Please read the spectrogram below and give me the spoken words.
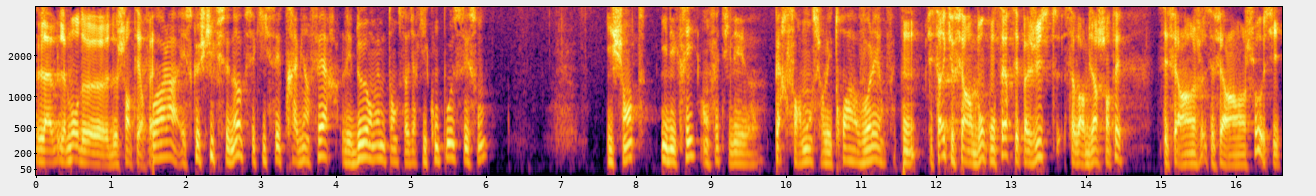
l'amour de, de, chanter, en fait. Voilà. Et ce que je kiffe chez Nov, c'est qu'il sait très bien faire les deux en même temps. Ça veut dire qu'il compose ses sons, il chante, il écrit. En fait, il est euh, performant sur les trois volets, en fait. Mmh. Et c'est vrai que faire un bon concert, c'est pas juste savoir bien chanter. C'est faire un, c'est faire un show aussi.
